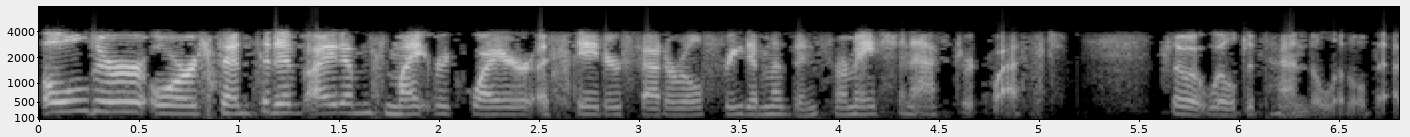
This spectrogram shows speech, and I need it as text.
older or sensitive items might require a state or federal Freedom of Information Act request. So it will depend a little bit.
